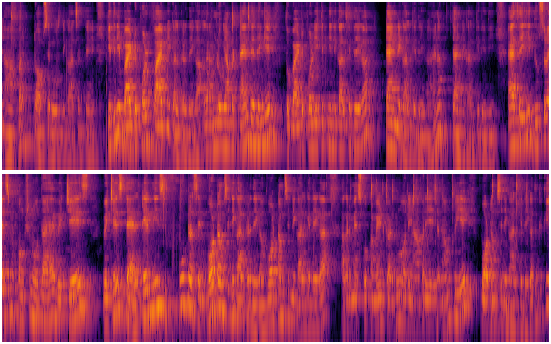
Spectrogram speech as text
यहाँ पर टॉप से रोज निकाल सकते हैं। कितनी? बाय डिफ़ॉल्ट फाइव निकाल कर देगा। अगर हम लोग यहाँ पर टेन दे देंगे तो बाय डिफ़ॉल्ट ये कितनी निकाल के देगा? टेन निकाल के देगा, है ना? टेन निकाल के दे दी। ऐसे ही दूसरा इसमें फ़ंक्शन होता है which is which is tail tail means footer से बॉटम से निकाल कर देगा बॉटम से निकाल के देगा। अगर मैं इसको कमेंट कर दूँ और यहाँ पर ये चलाऊं तो ये बॉटम से निकाल के देगा। तो क्योंकि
